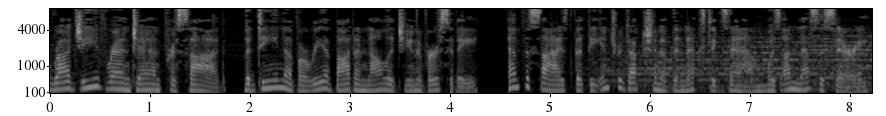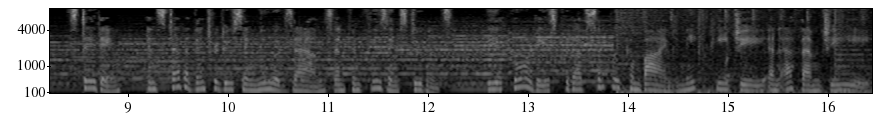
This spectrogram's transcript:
Rajiv Ranjan Prasad, the Dean of Aryabhatta Knowledge University, emphasized that the introduction of the next exam was unnecessary, stating, instead of introducing new exams and confusing students, the authorities could have simply combined NEET PG and FMGE.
